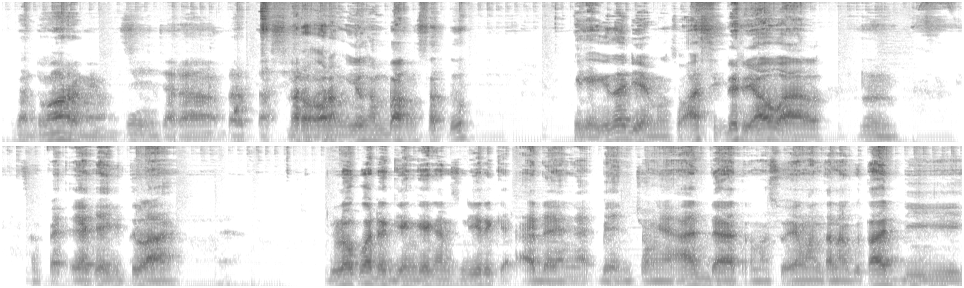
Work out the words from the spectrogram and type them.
Tergantung orang memang sih Hmm. cara beradaptasi. kalau orang ilham bangsat tuh ya kayak kita dia emang so asik dari awal hmm. sampai ya kayak gitulah dulu aku ada geng-gengan sendiri kayak ada yang bencongnya ada termasuk yang mantan aku tadi.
